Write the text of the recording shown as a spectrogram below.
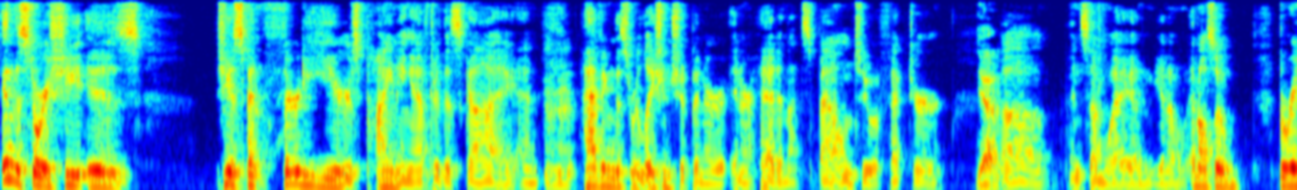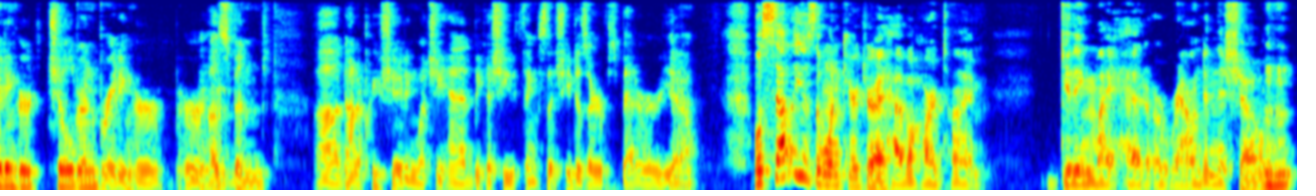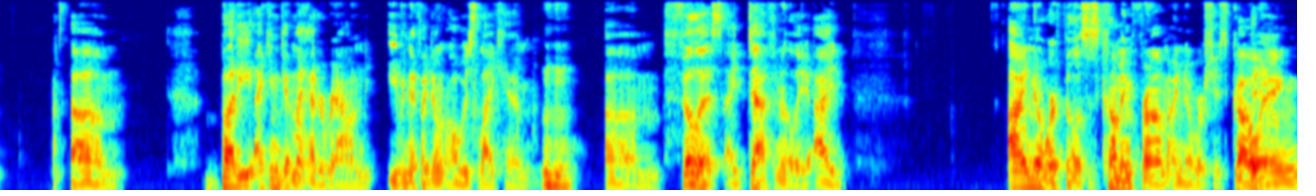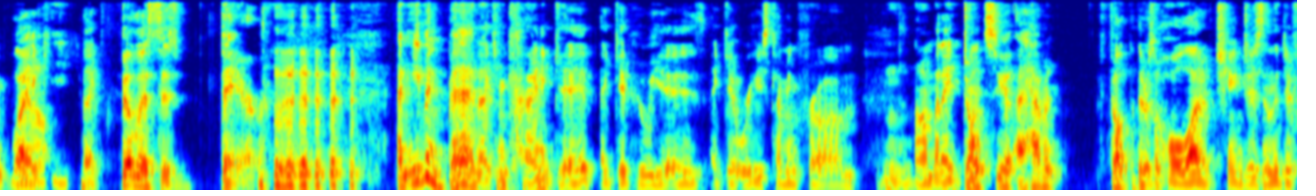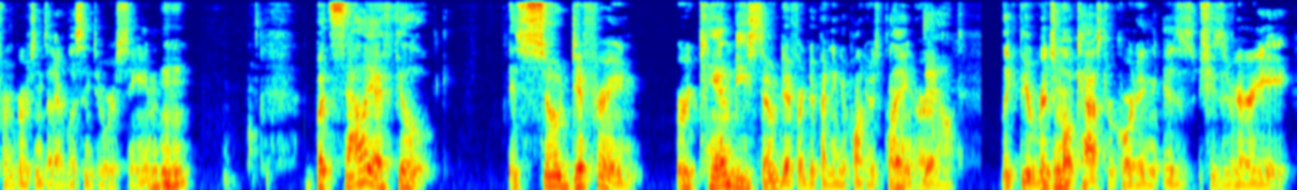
in the story, she is. She has spent thirty years pining after this guy and Mhm. having this relationship in her in her head, and that's bound to affect her Yeah. uh, in some way, and you know, and also berating her children, berating her her Mhm. husband, uh, not appreciating what she had because she thinks that she deserves better. You Yeah. know, Well, Sally is the one character I have a hard time getting my head around in this show. Mhm. Um, Buddy, I can get my head around, even if I don't always like him. hmm Um, Phyllis, I definitely, I, I know where Phyllis is coming from. I know where she's going. Like, like Phyllis is there. And even Ben, I can kind of get. I get who he is. I get where he's coming from. Mm. Um, and I don't see. I haven't felt that there's a whole lot of changes in the different versions that I've listened to or seen. Mhm. But Sally, I feel, is so different, or can be so different depending upon who's playing her. Yeah. Like the original cast recording is she's very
